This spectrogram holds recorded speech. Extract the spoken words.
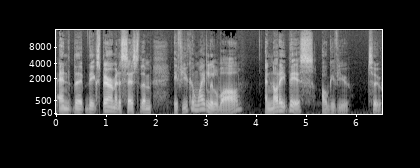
and the, the experimenter says to them, If you can wait a little while and not eat this, I'll give you two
